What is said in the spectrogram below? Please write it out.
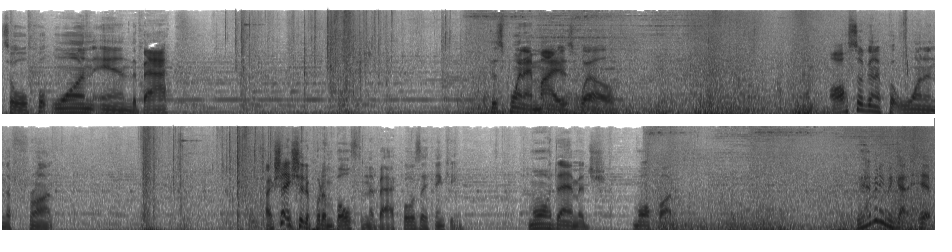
So we'll put one in the back. At this point, I might as well. And I'm also going to put one in the front. Actually, I should have put them both in the back. What was I thinking? More damage. More fun. We haven't even got hit.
